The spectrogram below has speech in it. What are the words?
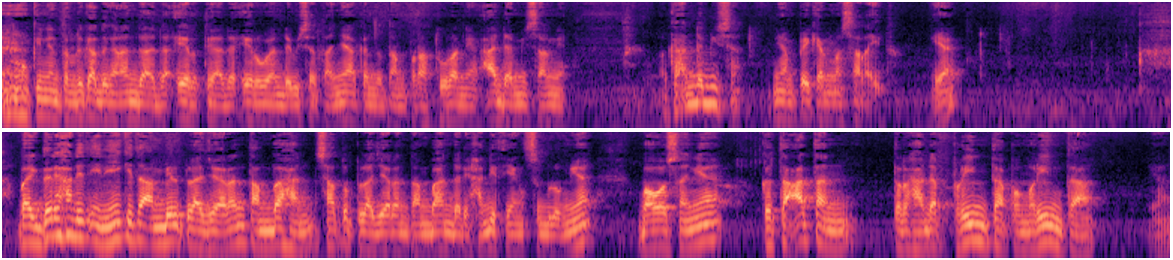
mungkin yang terdekat dengan Anda ada RT, ada RW Anda bisa tanyakan tentang peraturan yang ada misalnya. Maka Anda bisa menyampaikan masalah itu, ya. Baik, dari hadis ini kita ambil pelajaran tambahan, satu pelajaran tambahan dari hadis yang sebelumnya bahwasanya ketaatan terhadap perintah pemerintah ya,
